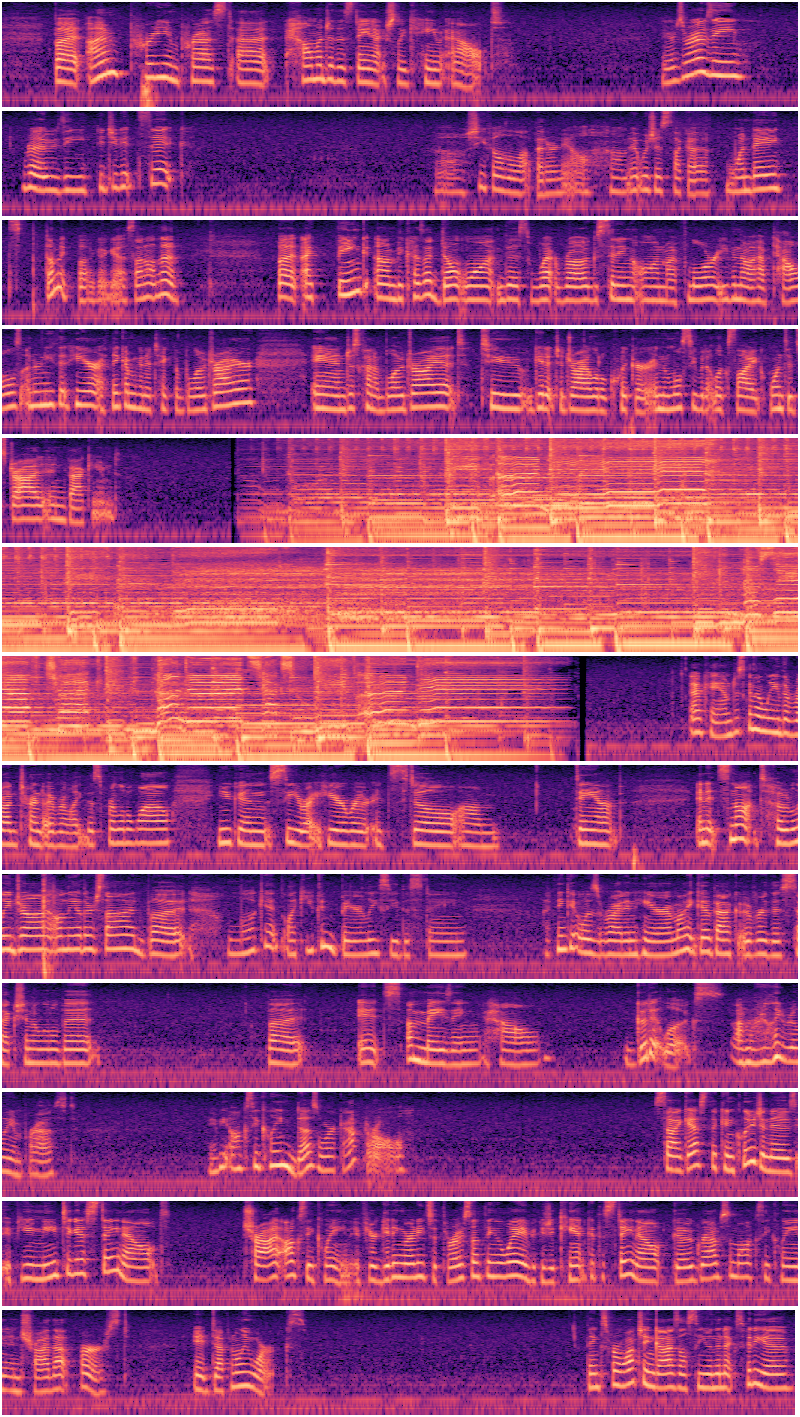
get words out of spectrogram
But I'm pretty impressed at how much of the stain actually came out. There's Rosie. Rosie, did you get sick? Oh, she feels a lot better now. Um, it was just like a one day stomach bug, I guess. I don't know. But I think um, because I don't want this wet rug sitting on my floor, even though I have towels underneath it here, I think I'm going to take the blow dryer and just kind of blow dry it to get it to dry a little quicker. And then we'll see what it looks like once it's dried and vacuumed. I'm just going to leave the rug turned over like this for a little while. You can see right here where it's still um, damp and it's not totally dry on the other side, but look at, like you can barely see the stain. I think it was right in here. I might go back over this section a little bit, but it's amazing how good it looks. I'm really, really impressed. Maybe OxiClean does work after all. So I guess the conclusion is if you need to get a stain out, try OxiClean. If you're getting ready to throw something away because you can't get the stain out, go grab some OxiClean and try that first. It definitely works. Thanks for watching guys. I'll see you in the next video.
